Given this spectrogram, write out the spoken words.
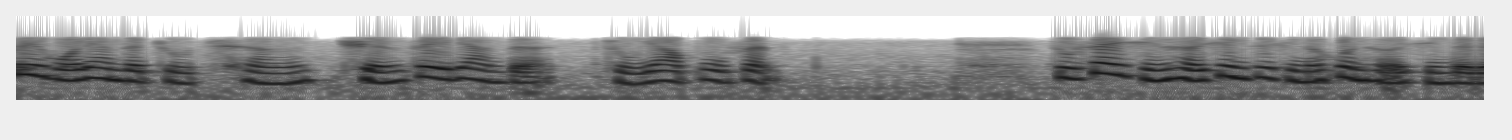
肺活量的组成全肺量的主要部分，阻塞型和限制型的混合型的，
